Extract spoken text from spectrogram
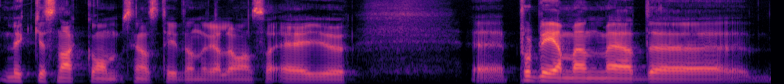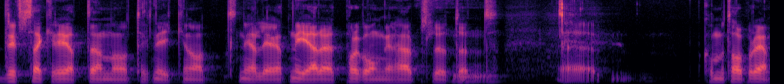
mycket snack om senaste tiden när det gäller Avanza är ju Eh, problemen med eh, driftsäkerheten och tekniken och att ni har legat nere ett par gånger här på slutet. Mm. Eh, kommentar på det?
